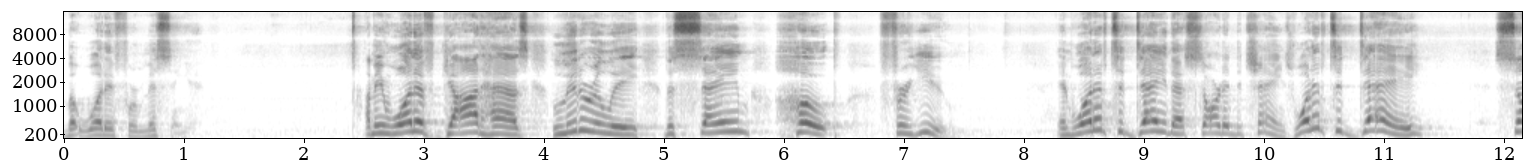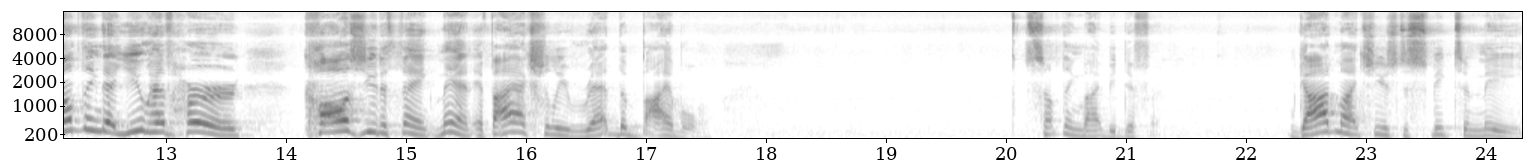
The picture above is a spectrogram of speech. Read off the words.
But what if we're missing it? I mean, what if God has literally the same hope for you? And what if today that started to change? What if today something that you have heard caused you to think, man, if I actually read the Bible something might be different. God might choose to speak to me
